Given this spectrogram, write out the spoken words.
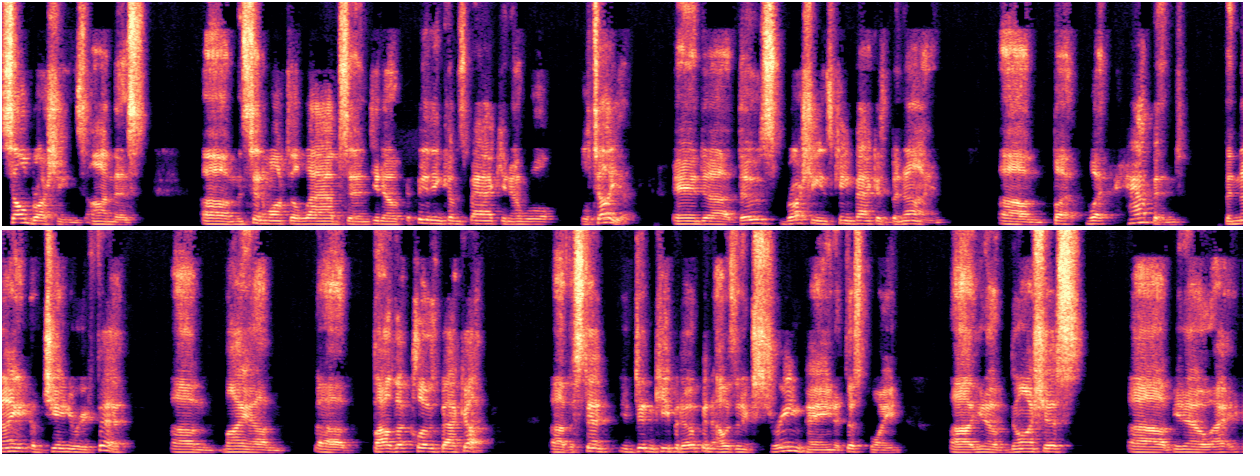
cell brushings on this um, and send them off to the labs. And you know, if anything comes back, you know, we'll we'll tell you." And uh, those brushings came back as benign. Um, but what happened the night of January 5th, um, my um, uh, bile duct closed back up. Uh, the stent didn't keep it open. I was in extreme pain at this point, uh, you know, nauseous. Uh, you know, I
